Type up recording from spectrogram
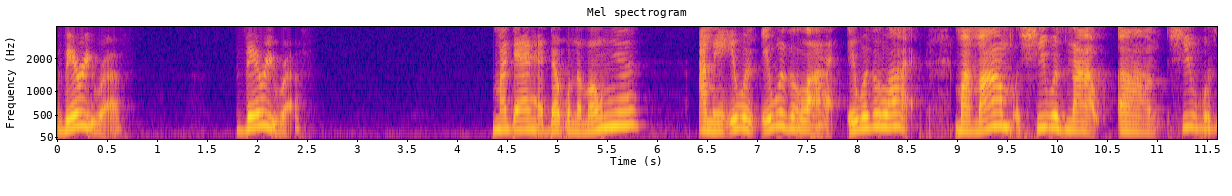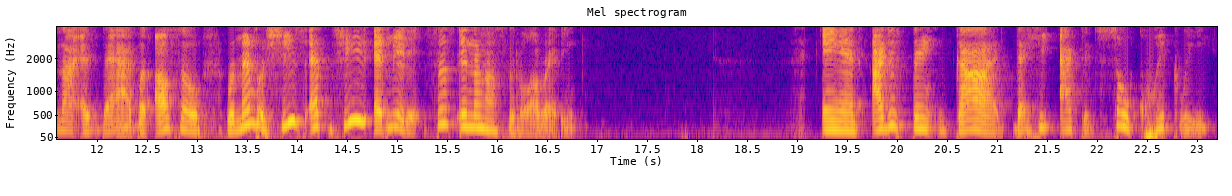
Very rough. Very rough. My dad had double pneumonia. I mean, it was it was a lot. It was a lot. My mom, she was not um she was not as bad, but also remember she's at she admitted sis in the hospital already. And I just thank God that he acted so quickly.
